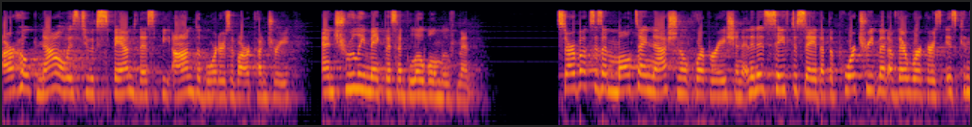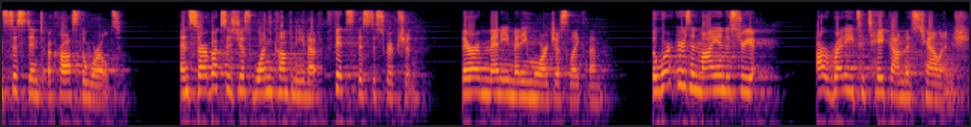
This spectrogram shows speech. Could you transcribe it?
Our hope now is to expand this beyond the borders of our country and truly make this a global movement. Starbucks is a multinational corporation, and it is safe to say that the poor treatment of their workers is consistent across the world. And Starbucks is just one company that fits this description. There are many, many more just like them. The workers in my industry are ready to take on this challenge.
